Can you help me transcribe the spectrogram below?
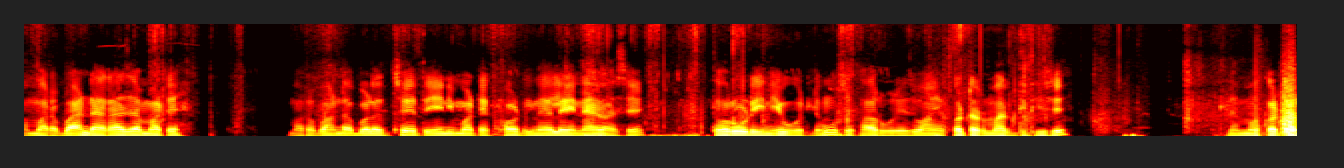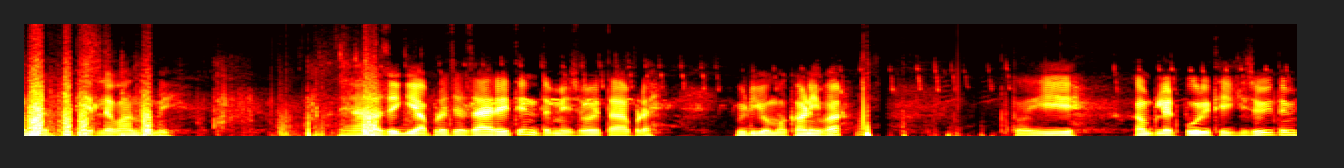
અમારા બાંડા રાજા માટે. મારા બાંડા બળદ છે તો એની માટે ખડને લઈને આવ્યા છે. ધરોડીને એવું એટલે શું છે સારું રહે જો અહીંયા કટર મારી દીધી છે. એટલે એમાં કટર મારી દીધી એટલે વાંધો નહીં. અને આ જગ્યા આપણે જે જાહેર હતી ને તમે જોઈતા આપણે વિડીયોમાં ઘણીવાર તો એ કમ્પ્લીટ પૂરી થઈ ગઈ જોયું તમે?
